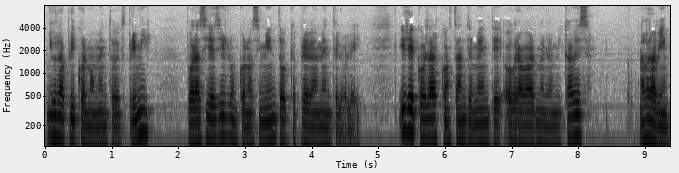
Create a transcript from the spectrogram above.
yo la aplico al momento de exprimir, por así decirlo, un conocimiento que previamente lo leí, y recordar constantemente o grabármelo en mi cabeza. Ahora bien,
